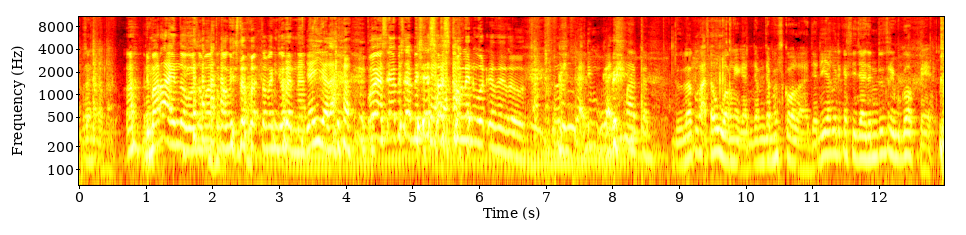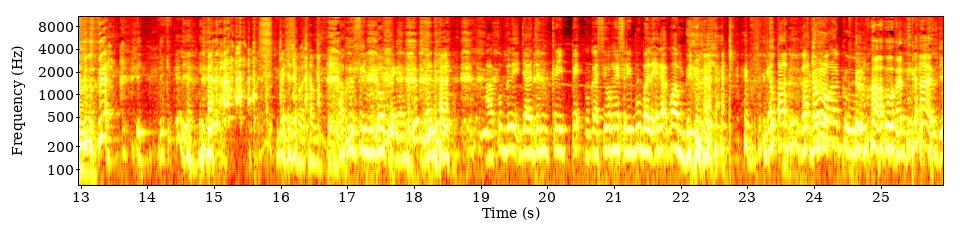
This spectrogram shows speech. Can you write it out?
Berantem. Hah? Dimarahin tuh gua sama tukang sama, sama yang jualan nah. Ya iyalah. Wah, saya habis habisnya saus kalian buat kata itu. Enggak di enggak dimakan. Dulu aku nggak tahu uang ya kan, jam-jaman sekolah. Jadi aku dikasih jajan itu seribu gopek. Dikit kali ya. Beda sama Tamsu. Aku seribu gopek kan. Jadi aku beli jajan keripik, aku kasih uangnya seribu balik gak aku ambil. Gak tahu, gak tahu uang aku. Dermawan kali.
